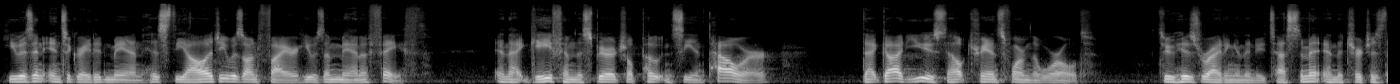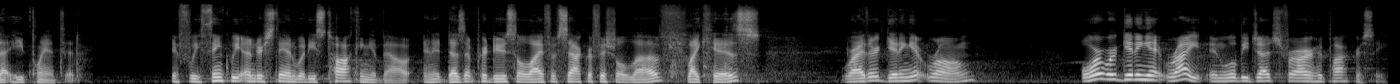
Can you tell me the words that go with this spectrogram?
He was an integrated man. His theology was on fire. He was a man of faith. And that gave him the spiritual potency and power that God used to help transform the world through his writing in the New Testament and the churches that he planted. If we think we understand what he's talking about and it doesn't produce a life of sacrificial love like his, we're either getting it wrong or we're getting it right and we'll be judged for our hypocrisy,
